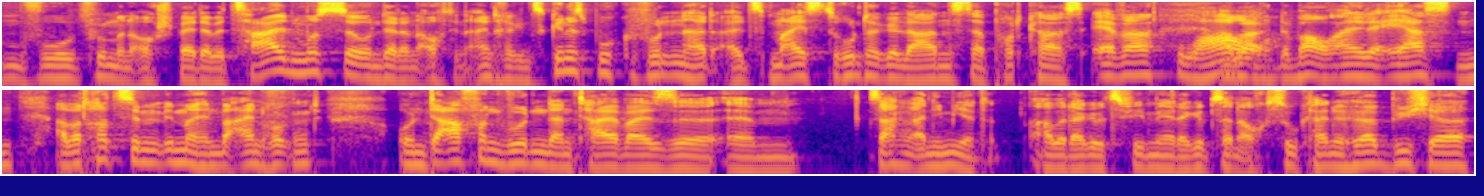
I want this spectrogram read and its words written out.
wofür man auch später bezahlen musste und der dann auch den Eintrag ins Guinness-Buch gefunden hat als meist runtergeladenster Podcast ever. Wow. Aber da war auch einer der ersten, aber trotzdem immerhin beeindruckend. Und davon wurden dann teilweise ähm, Sachen animiert. Aber da gibt es viel mehr. Da gibt es dann auch so kleine Hörbücher,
